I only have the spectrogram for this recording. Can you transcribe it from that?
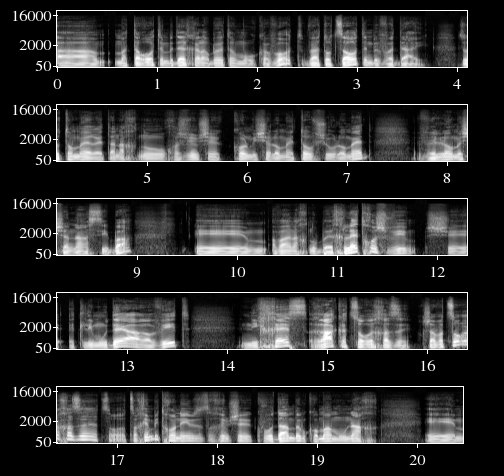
המטרות הן בדרך כלל הרבה יותר מורכבות, והתוצאות הן בוודאי. זאת אומרת, אנחנו חושבים שכל מי שלומד טוב שהוא לומד, ולא משנה הסיבה. אמ, אבל אנחנו בהחלט חושבים שאת לימודי הערבית ניכס רק הצורך הזה. עכשיו, הצורך הזה, צרכים ביטחוניים זה צרכים שכבודם במקומם מונח. אמ,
